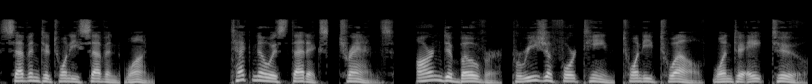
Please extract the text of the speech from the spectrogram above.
7 to 27 1. Techno-Aesthetics, trans. Arne De Boever, Parrhesia 14 2012, 1–8 2.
